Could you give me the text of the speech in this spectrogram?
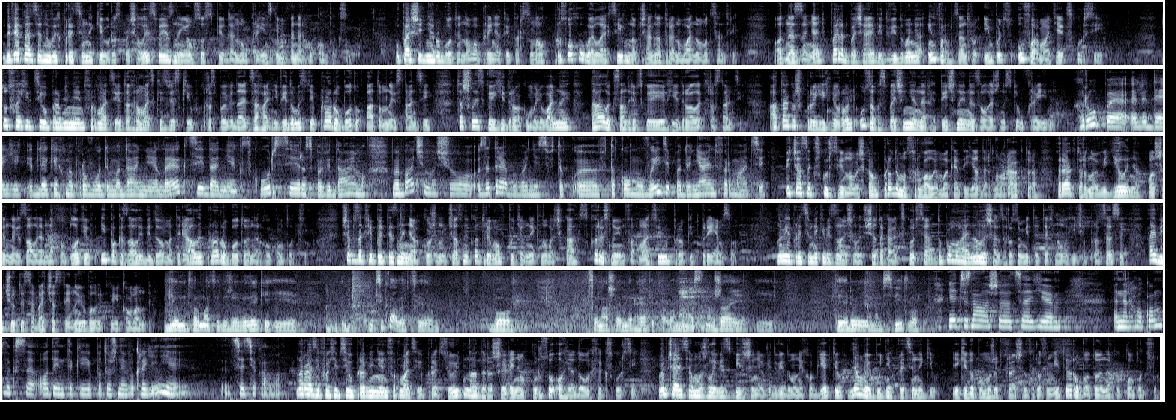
19 нових працівників розпочали своє знайомство з південноукраїнським енергокомплексом. У перші дні роботи новоприйнятий персонал прослуховує лекції в навчально-тренувальному центрі. Одне з занять передбачає відвідування інформцентру Імпульс у форматі екскурсії. Тут фахівці управління інформації та громадських зв'язків розповідають загальні відомості про роботу атомної станції Ташлицької гідроакумулювальної та Олександрівської гідроелектростанцій, а також про їхню роль у забезпеченні енергетичної незалежності України. Групи людей, для яких ми проводимо дані лекції, дані екскурсії, розповідаємо. Ми бачимо, що затребуваність в, так, е, в такому виді подання інформації. Під час екскурсії новачкам продемонстрували макети ядерного реактора, реакторного відділення, машинної зали енергоблоків і показали відеоматеріали про роботу енергокомплексу. Щоб закріпити знання, кожен учасник отримав путівник новачка з корисною інформацією про підприємство. Нові працівники відзначили, що така екскурсія допомагає не лише зрозуміти технологічні процеси, а й відчути себе частиною великої команди. Об'єм інформації дуже великий і цікавий в цілому, бо це наша енергетика, вона нас снабжає і дарує нам світло. Я дізналася, що це є енергокомплекс, один такий потужний в Україні. Це цікаво. Наразі фахівці управління інформації працюють над розширенням курсу оглядових екскурсій. Вивчається можливість збільшення відвідуваних об'єктів для майбутніх працівників, які допоможуть краще зрозуміти роботу енергокомплексу.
